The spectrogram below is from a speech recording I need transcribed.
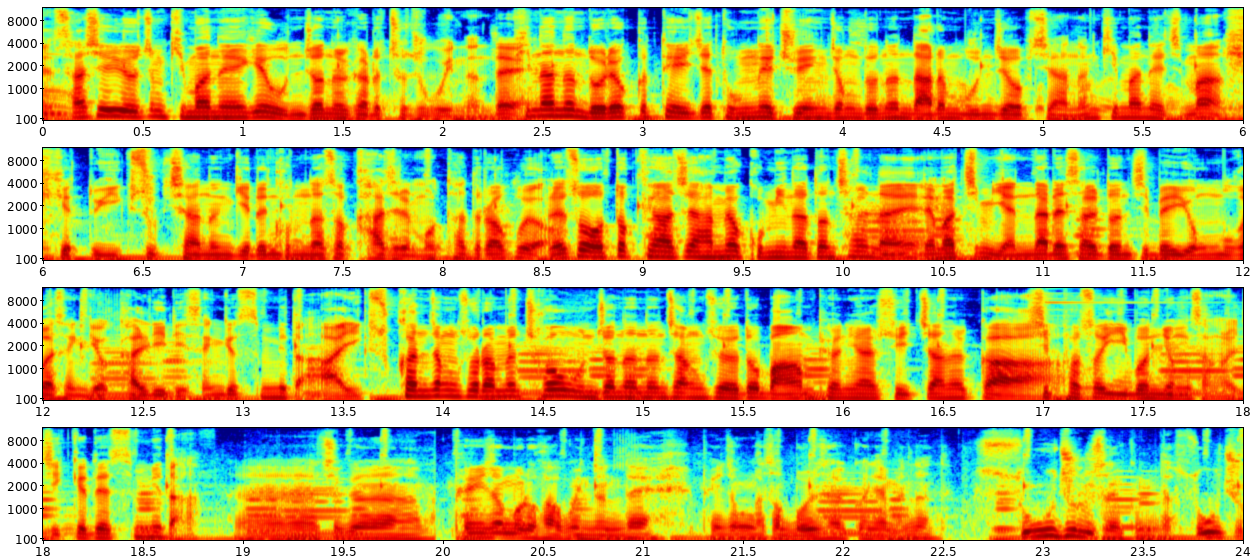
네, 사실 요즘 김한혜에게 운전을 가르쳐주고 있는데 피나는 노력 끝에 이제 동네 주행 정도는 나름 문제없이 하는 김한혜지만 이게 또 익숙치 않은 길은 겁나서 가질 못하더라고요. 그래서 어떻게 하지 하며 고민하던 찰나에 때마침 옛날에 살던 집에 용무가 생겨 갈 일이 생겼습니다. 아 익숙한 장소라면 처음 운전하는 장소여도 마음 편히 할 수 있지 않을까 싶어서 이번 영상을 찍게 됐습니다. 아, 지금 편의점으로 가고 있는데 편의점 가서 뭘 살 거냐면은 소주를 살 겁니다 소주.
